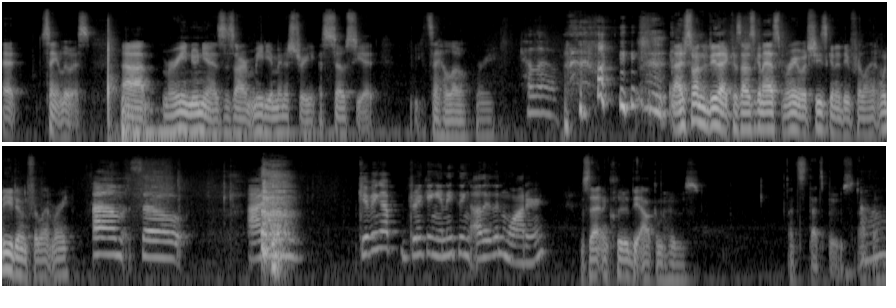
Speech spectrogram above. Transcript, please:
at St. Louis. Uh, Marie Nunez is our media ministry associate. You can say hello, Marie. Hello. I just wanted to do that because I was going to ask Marie what she's going to do for Lent. What are you doing for Lent, Marie? Um, so I'm giving up drinking anything other than water. Does that include the alchemhoos? That's that's booze. alcohol.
